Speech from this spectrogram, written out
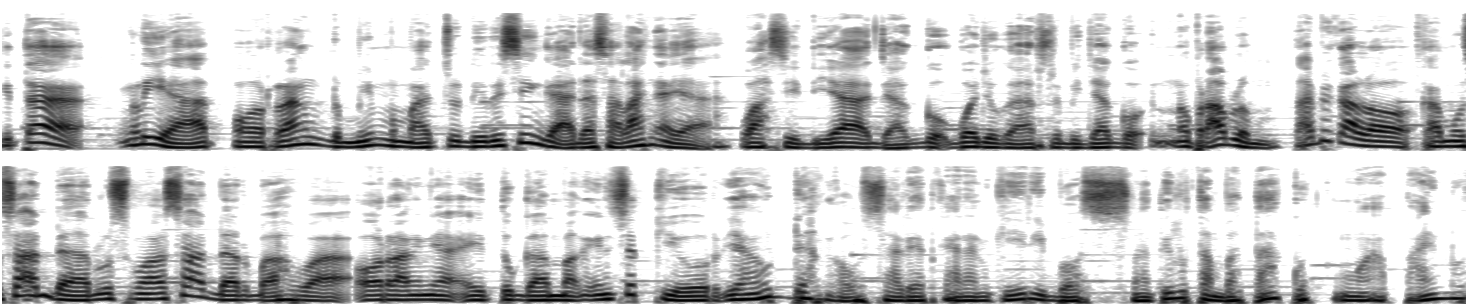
Kita ngelihat orang demi memacu diri sih nggak ada salahnya ya. Wah si dia jago, gue juga harus lebih jago. No problem. Tapi kalau kamu sadar, lu semua sadar bahwa orangnya itu gampang insecure, ya udah nggak usah lihat kanan kiri bos. Nanti lu tambah takut. Ngapain lu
